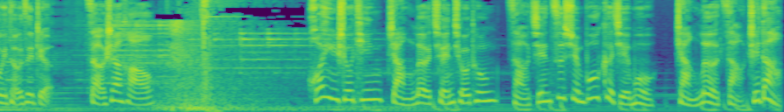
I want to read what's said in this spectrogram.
各位投资者，早上好！欢迎收听长乐全球通早间资讯播客节目《长乐早知道》。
